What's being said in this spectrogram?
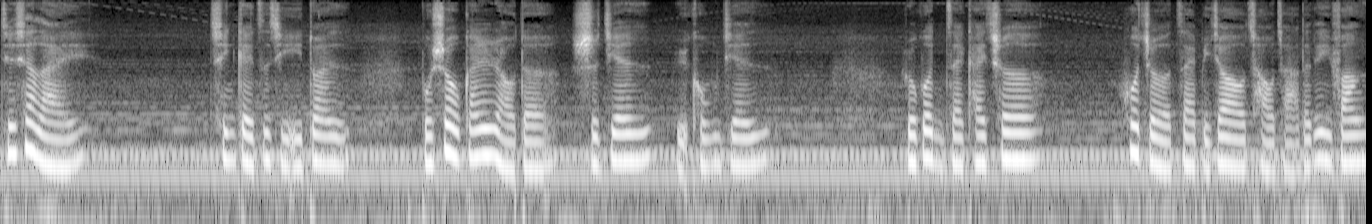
接下来，请给自己一段不受干扰的时间与空间。如果你在开车，或者在比较嘈杂的地方，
